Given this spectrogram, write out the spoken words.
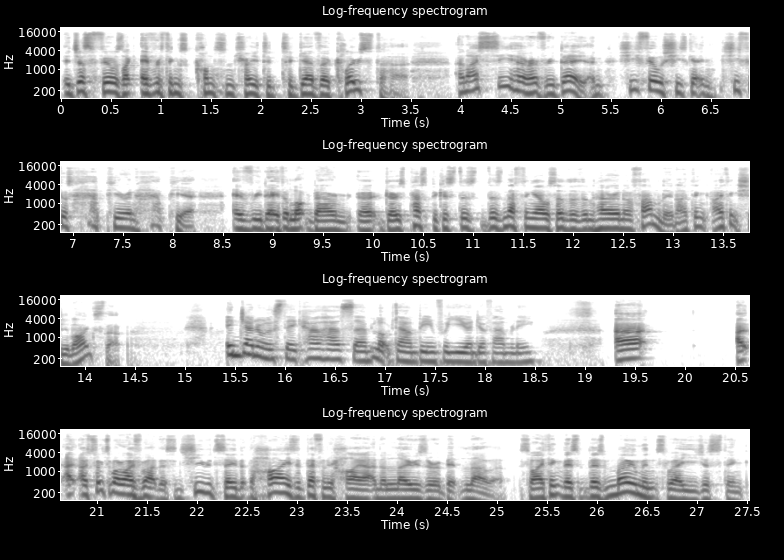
It just feels like everything's concentrated together close to her and I see her every day, and she feels she's getting, she feels happier and happier every day the lockdown uh, goes past because there's there's nothing else other than her and her family, and I think I think she likes that. In general, Stig, how has um, lockdown been for you and your family? Uh, I, I, talked to my wife about this, and she would say that the highs are definitely higher and the lows are a bit lower. So I think there's there's moments where you just think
